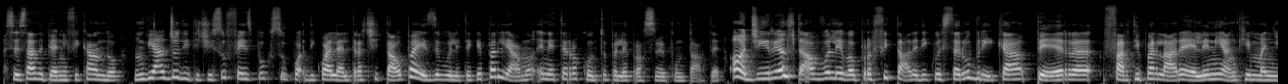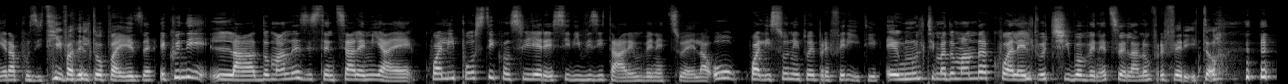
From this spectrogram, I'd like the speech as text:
Se state pianificando un viaggio, messaggio, diteci su Facebook su qua- di quale altra città o paese volete che parliamo e ne terrò conto per le prossime puntate. Oggi in realtà volevo approfittare di questa rubrica per farti parlare, Eleni, anche in maniera positiva del tuo paese. E quindi la domanda esistenziale mia è quali posti consiglieresti di visitare in Venezuela o quali sono i tuoi preferiti? E un'ultima domanda, qual è il tuo cibo venezuelano preferito?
